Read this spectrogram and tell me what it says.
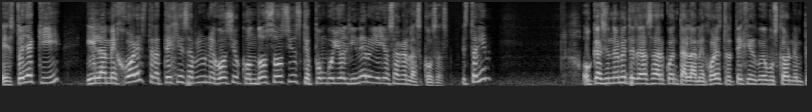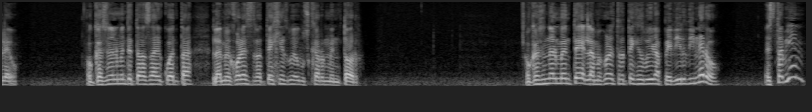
estoy aquí y la mejor estrategia es abrir un negocio con dos socios que pongo yo el dinero y ellos hagan las cosas. ¿Está bien? Ocasionalmente te vas a dar cuenta, la mejor estrategia es voy a buscar un empleo. Ocasionalmente te vas a dar cuenta, la mejor estrategia es voy a buscar un mentor. Ocasionalmente la mejor estrategia es voy a ir a pedir dinero. Está bien.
